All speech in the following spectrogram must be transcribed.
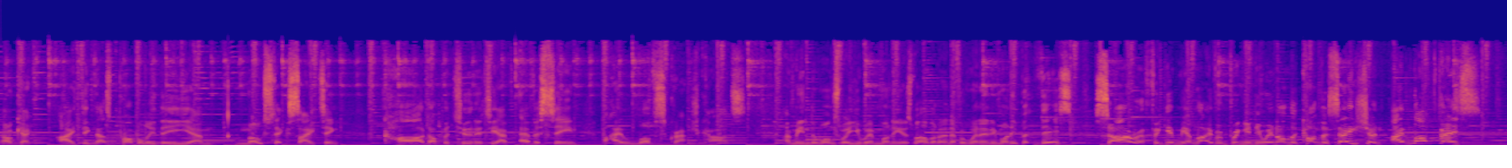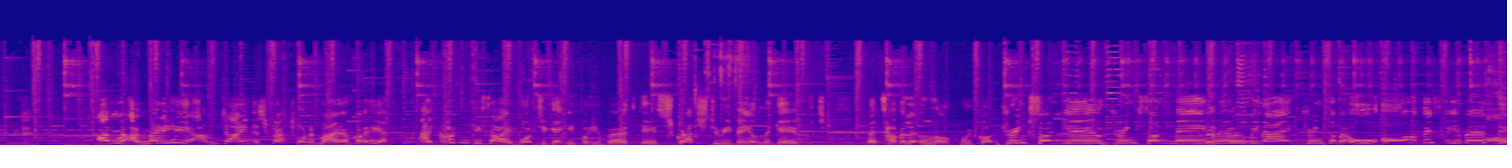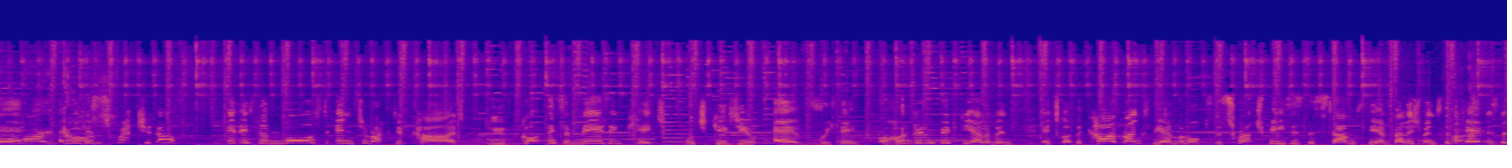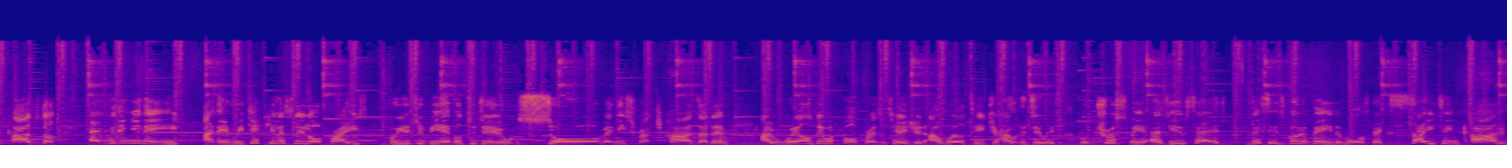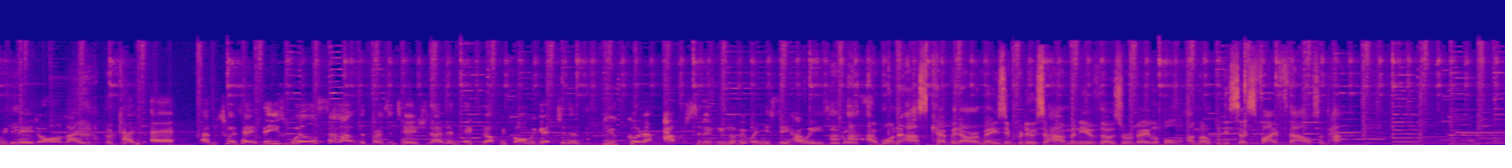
Okay, I think that's probably the um, most exciting card opportunity I've ever seen. But I love scratch cards. I mean, the ones where you win money as well, but I never win any money. But this, Sara, forgive me, I'm not even bringing you in on the conversation. I love this. I'm, I'm ready here. I'm dying to scratch one of mine. I've got here. I couldn't decide what to get you for your birthday. Scratch to reveal the gift. Let's have a little look. We've got drinks on you, drinks on me, movie night, drinks on me. Oh, all of this for your oh birthday. Oh and you just scratch it off. It is the most interactive card. You've got this amazing kit which gives you everything. 150 elements. It's got the card blanks, the envelopes, the scratch pieces, the stamps, the embellishments, the ah. papers, the cardstock, everything you need at a ridiculously low price for you to be able to do so many scratch cards, Adam. I will do a full presentation. I will teach you how to do it. But trust me, as you said, this is going to be the most exciting card we've made all night. Okay. And uh, I'm just going to tell you, these will sell out the presentation, Adam, if not before we get to them. You're going to absolutely love it when you see how easy it is. I, I want to ask Kevin, our amazing producer, how many of those are available. I'm hoping he says 5,000.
